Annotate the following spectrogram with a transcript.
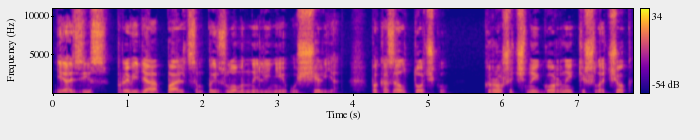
и Азиз, проведя пальцем по изломанной линии ущелья, показал точку — крошечный горный кишлачок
